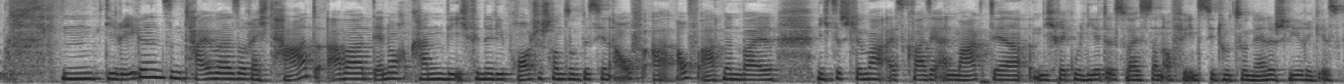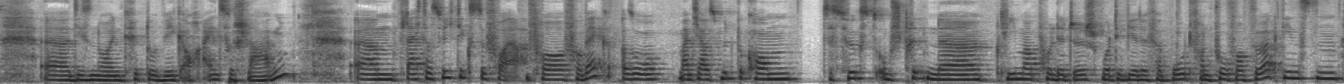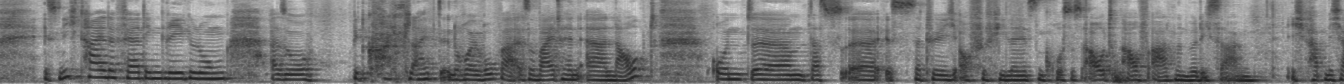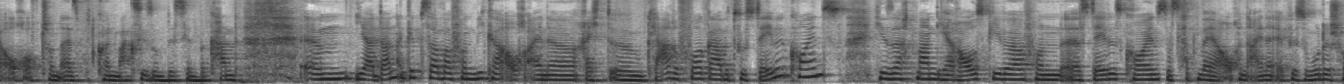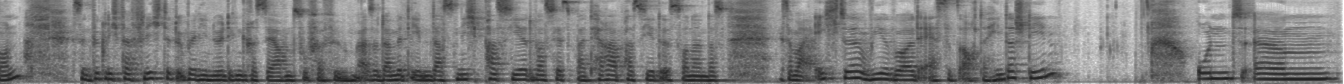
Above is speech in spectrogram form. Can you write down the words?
Hm, die Regeln sind teilweise recht hart, aber dennoch kann, wie ich finde, die Branche schon so ein bisschen auf, äh, aufatmen, weil nichts ist schlimmer als quasi ein Markt, der nicht reguliert ist, weil es dann auch für Institutionelle schwierig ist, äh, diesen neuen Kryptoweg auch einzuschlagen. Ähm, vielleicht das Wichtigste vor, vor, vorweg, also manche haben es mitbekommen, das höchst umstrittene klimapolitisch motivierte Verbot von Proof-of-Work-Diensten ist nicht Teil der fertigen Regelung. Also Bitcoin bleibt in Europa also weiterhin erlaubt. Und ähm, das äh, ist natürlich auch für viele jetzt ein großes Out Aufatmen, würde ich sagen. Ich habe mich ja auch oft schon als Bitcoin Maxi so ein bisschen bekannt. Ähm, ja, dann gibt es aber von Mika auch eine recht äh, klare Vorgabe zu Stablecoins. Hier sagt man, die Herausgeber von äh, Stablecoins, das hatten wir ja auch in einer Episode schon, sind wirklich verpflichtet, über die nötigen Reserven zu verfügen. Also damit eben das nicht passiert, was jetzt bei Terra passiert ist, sondern dass, ich sag mal, echte Real-World Assets auch dahinter stehen. Und ähm,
